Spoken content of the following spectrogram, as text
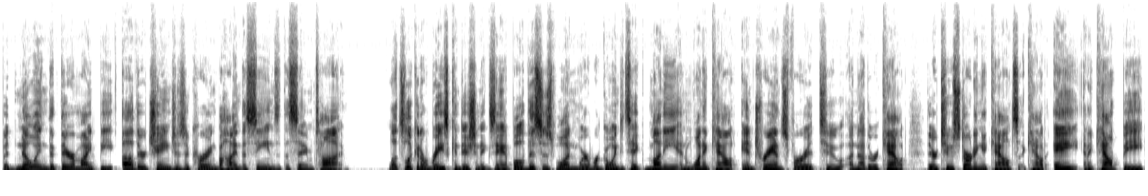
but knowing that there might be other changes occurring behind the scenes at the same time. Let's look at a race condition example. This is one where we're going to take money in one account and transfer it to another account. There are two starting accounts, account A and account B.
